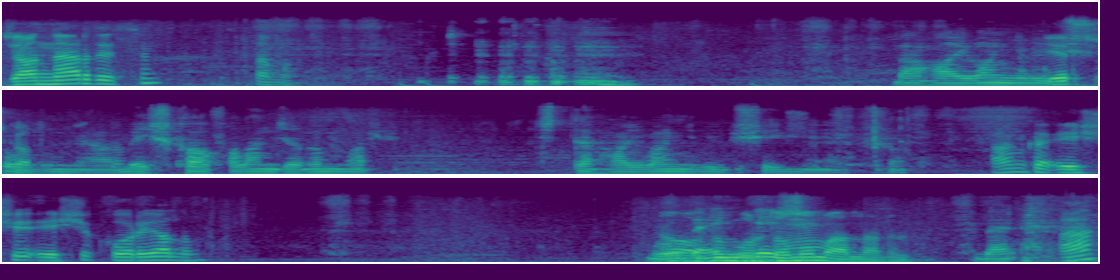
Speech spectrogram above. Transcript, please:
Can neredesin? Tamam. Ben hayvan gibi bir şey oldum ya. 5k falan canım var. Cidden hayvan gibi bir şeyim ya şu an. Kanka eşi eşi koruyalım. Ne Bu oldu? ben Vurduğumu mu anladın? Ben Ha?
